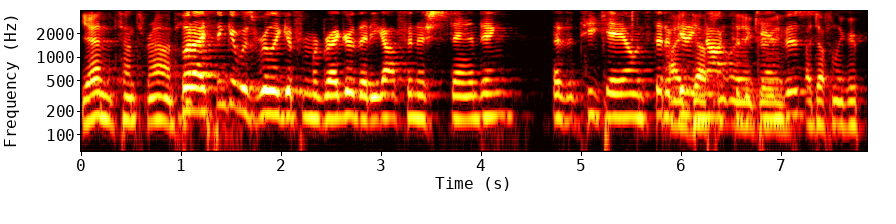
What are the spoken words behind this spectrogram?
Yeah, in the tenth round. But I think it was really good for McGregor that he got finished standing as a TKO instead of I getting knocked to the agree. canvas. I definitely agree.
